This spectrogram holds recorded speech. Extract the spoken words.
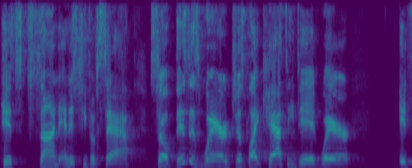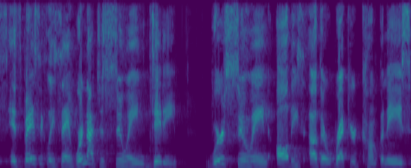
his son, and his chief of staff. So this is where, just like Cassie did, where it's it's basically saying we're not just suing Diddy, we're suing all these other record companies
